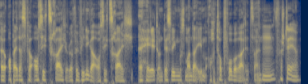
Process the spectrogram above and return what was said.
äh, ob er das für aussichtsreich oder für weniger aussichtsreich hält. Und deswegen muss man da eben auch top vorbereitet sein. Mhm, verstehe.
